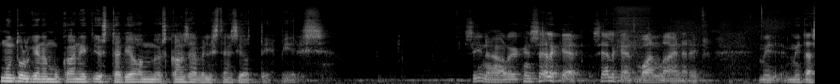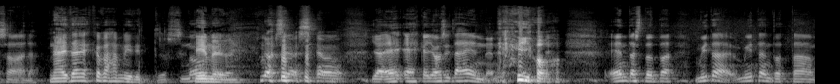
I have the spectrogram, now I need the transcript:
mun tulkinnan mukaan niitä ystäviä on myös kansainvälisten sijoittajien piirissä. Siinähän oli oikein selkeät, selkeät one-linerit, mitä saada. Näitä ehkä vähän mietitty tuossa no, viime yön. No se, se on, ja eh, ehkä jo sitä ennen. Joo. Entäs tota, mitä, miten tota,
